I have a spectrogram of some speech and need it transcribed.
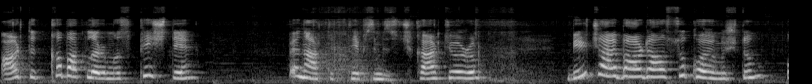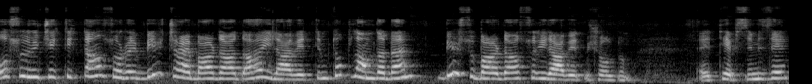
Artık kabaklarımız pişti. Ben artık tepsimizi çıkartıyorum. Bir çay bardağı su koymuştum. O suyunu çektikten sonra bir çay bardağı daha ilave ettim. Toplamda ben bir su bardağı su ilave etmiş oldum e, tepsimize.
